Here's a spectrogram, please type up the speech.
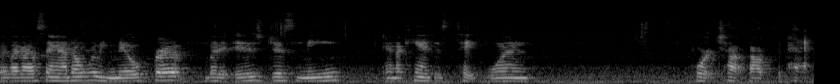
But like I was saying, I don't really meal prep, but it is just me. And I can't just take one pork chop out the pack.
